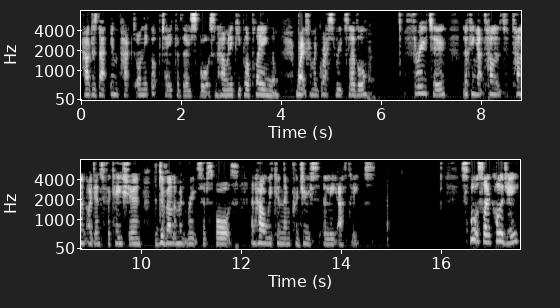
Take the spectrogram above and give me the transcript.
How does that impact on the uptake of those sports and how many people are playing them, right from a grassroots level through to looking at talent, talent identification, the development routes of sports, and how we can then produce elite athletes. Sports psychology,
